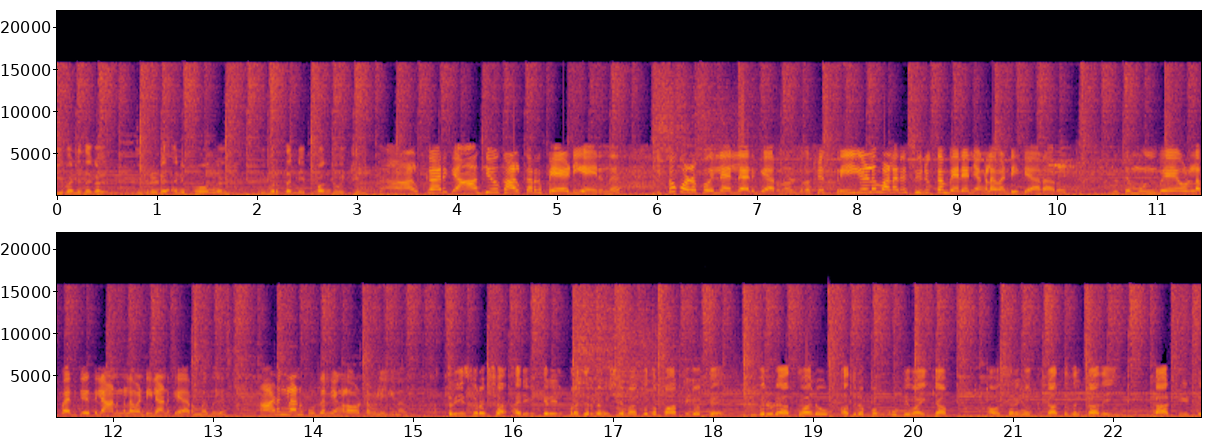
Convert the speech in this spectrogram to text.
ഈ വനിതകൾ ഇവരുടെ അനുഭവങ്ങൾ ഇവർ തന്നെ പങ്കുവയ്ക്കും. ആൾക്കാർക്ക് ആദ്യമൊക്കെ ആൾക്കാർക്ക് പേടിയായിരുന്നു. ഇപ്പൊ കുഴപ്പമില്ല എല്ലാവരും കയറണുണ്ട് പക്ഷെ സ്ത്രീകളും വളരെ ചുരുക്കം പേരെ ഞങ്ങളെ വണ്ടി കയറാറുണ്ട്. എന്നുവെച്ചാൽ മുൻപേ ഉള്ള പരിചയത്തിൽ ആണുങ്ങളെ വണ്ടിയിലാണ് കയറുന്നത്. ആണുങ്ങളാണ് കൂടുതൽ ഞങ്ങൾ ഓട്ടം വിളിക്കുന്നത്. സ്ത്രീ സുരക്ഷ അരുവിക്കരയിൽ പ്രചരണ വിഷയമാക്കുന്ന പാർട്ടികൾക്ക് ഇവരുടെ അധ്വാനവും അതിനൊപ്പം കൂട്ടി വായിക്കാം അവസരങ്ങൾക്ക് കാത്തു നിൽക്കാതെ കാക്കിയിട്ട്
